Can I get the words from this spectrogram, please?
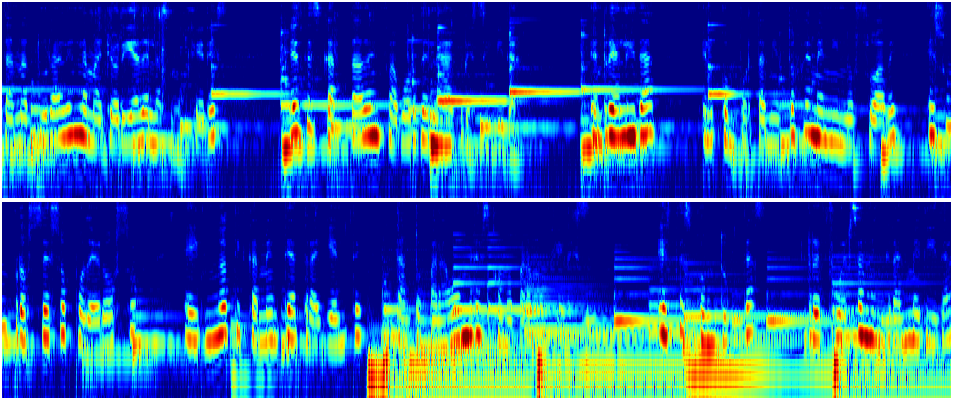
tan natural en la mayoría de las mujeres, es descartada en favor de la agresividad. En realidad, el comportamiento femenino suave es un proceso poderoso e hipnóticamente atrayente tanto para hombres como para mujeres. Estas conductas refuerzan en gran medida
